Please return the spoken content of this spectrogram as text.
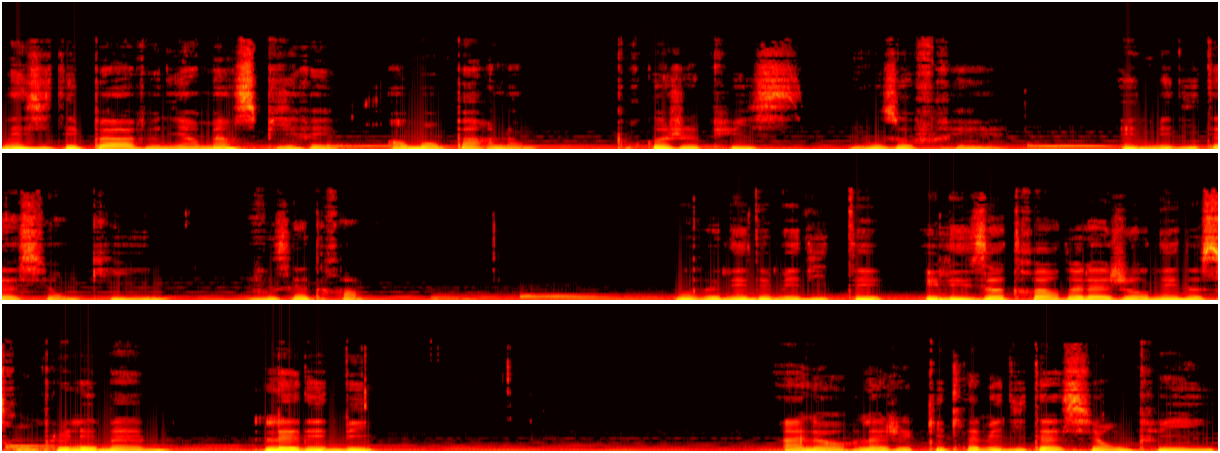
n'hésitez pas à venir m'inspirer en m'en parlant pour que je puisse vous offrir une méditation qui vous aidera. Vous venez de méditer et les autres heures de la journée ne seront plus les mêmes. Let it be. Alors là, je quitte la méditation, puis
